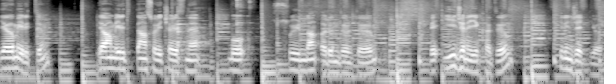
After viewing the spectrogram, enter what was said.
Yağımı erittim. Yağımı erittikten sonra içerisine bu suyundan arındırdığım ve iyicene yıkadığım pirinci ekliyorum.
